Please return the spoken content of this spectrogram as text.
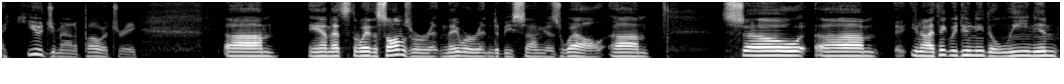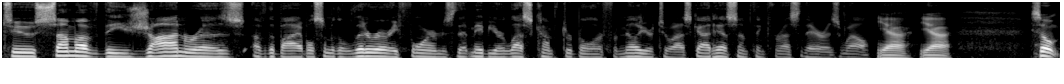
a huge amount of poetry. Um, and that's the way the Psalms were written. They were written to be sung as well. Um, so, um, you know, I think we do need to lean into some of the genres of the Bible, some of the literary forms that maybe are less comfortable or familiar to us. God has something for us there as well. Yeah, yeah. So,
